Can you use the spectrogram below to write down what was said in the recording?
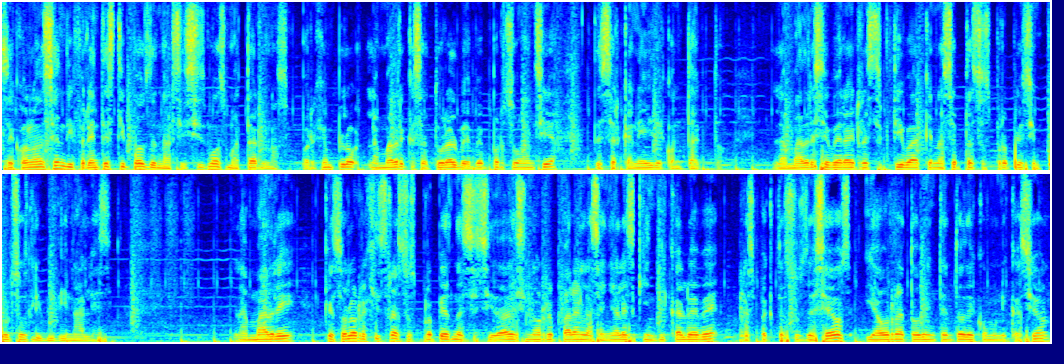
Se conocen diferentes tipos de narcisismos maternos, por ejemplo, la madre que satura al bebé por su ansia de cercanía y de contacto, la madre severa y restrictiva que no acepta sus propios impulsos libidinales, la madre que solo registra sus propias necesidades y no repara en las señales que indica el bebé respecto a sus deseos y ahorra todo intento de comunicación,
